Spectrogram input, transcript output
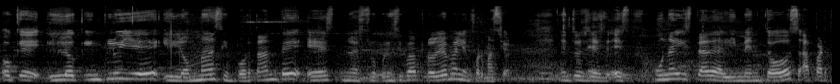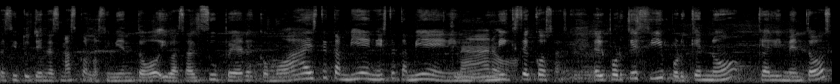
Ok, lo que incluye y lo más importante es nuestro principal problema, la información. Entonces, es una lista de alimentos, aparte si tú tienes más conocimiento y vas al súper, como, ah, este también, este también, y un mix de cosas. El por qué sí, por qué no, qué alimentos,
